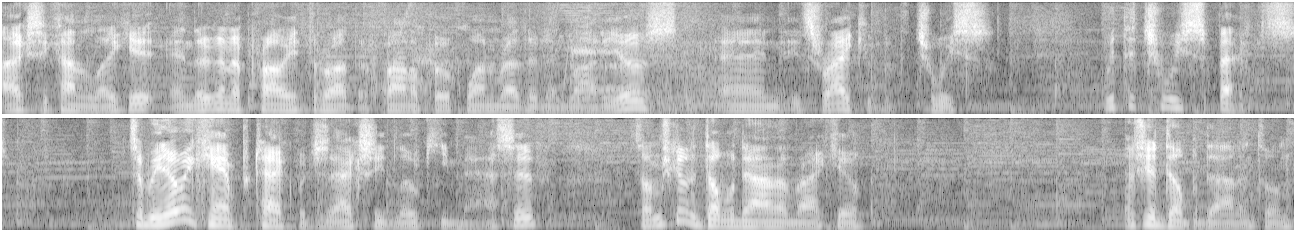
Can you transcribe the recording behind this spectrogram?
I actually kind of like it. And they're going to probably throw out their final Pokemon rather than Latios. And it's Raikou with the choice. With the choice specs. So we know we can't protect, which is actually low-key massive. So I'm just going to double down on Raikou. I'm just going to double down into him.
